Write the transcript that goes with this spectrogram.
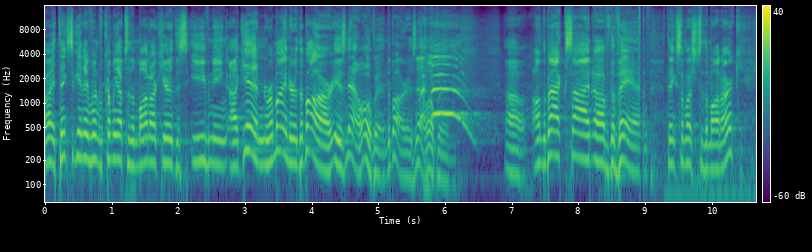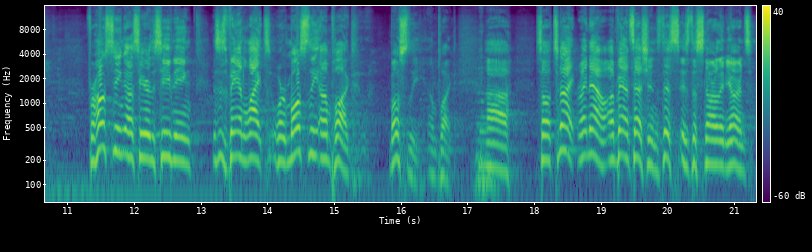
All right, thanks again, everyone, for coming out to the Monarch here this evening. Again, reminder the bar is now open. The bar is now open. Uh, on the back side of the van. Thanks so much to the Monarch for hosting us here this evening. This is Van Lights. We're mostly unplugged. Mostly unplugged. Uh, so, tonight, right now, on Van Sessions, this is the Snarling Yarns.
